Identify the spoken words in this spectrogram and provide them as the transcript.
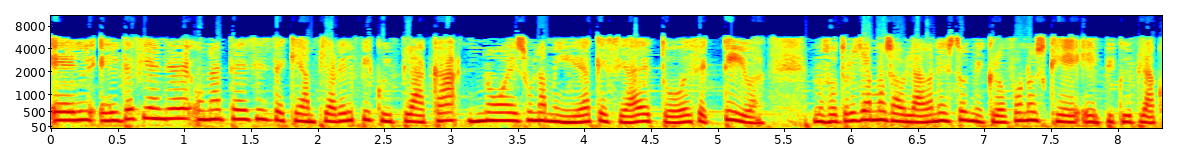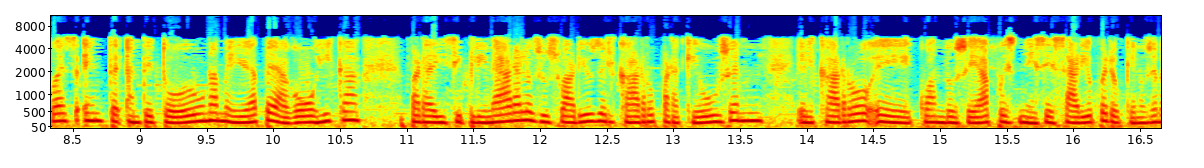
él, él defiende una tesis de que ampliar el pico y placa no es una medida que sea de todo efectiva. Nosotros ya hemos hablado en estos micrófonos que el pico y placa es ante, todo una medida pedagógica para disciplinar a los usuarios del carro para que usen el carro eh, cuando sea pues necesario, pero que no se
